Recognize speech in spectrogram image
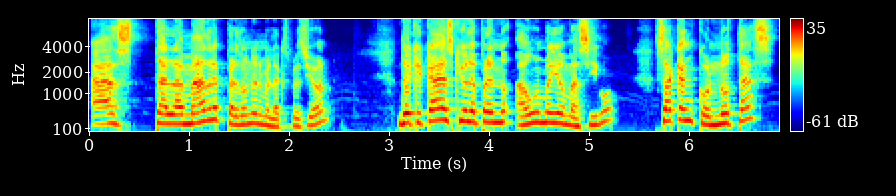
hasta la madre, perdónenme la expresión, de que cada vez que yo le prendo a un medio masivo, sacan con notas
